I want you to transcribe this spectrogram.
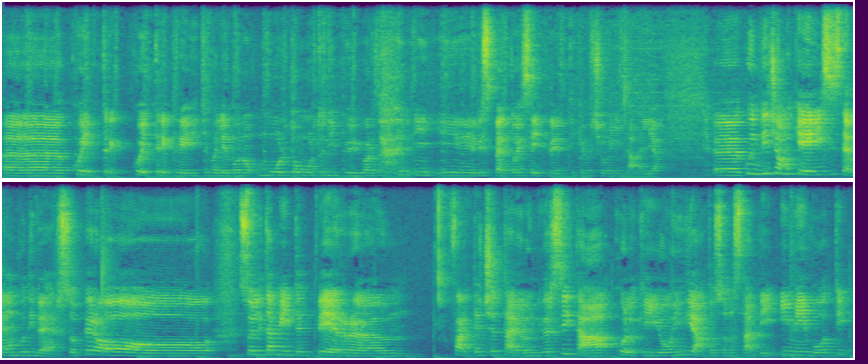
uh, quei, 3, quei 3 crediti valevano molto molto di più riguardo, rispetto ai 6 crediti che facevo in Italia eh, quindi diciamo che il sistema è un po' diverso, però solitamente per ehm, farti accettare all'università quello che io ho inviato sono stati i miei voti.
